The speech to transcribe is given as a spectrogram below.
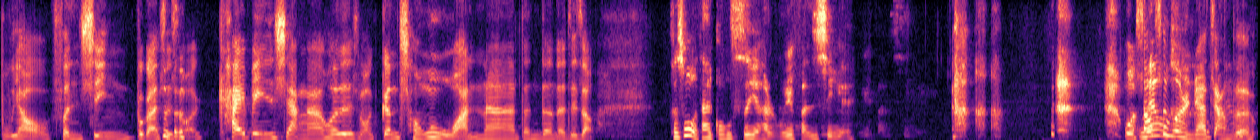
不要分心？不管是什么 开冰箱啊，或者是什么跟宠物玩啊等等的这种。可是我在公司也很容易分心哎。我上次问人家这样的。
